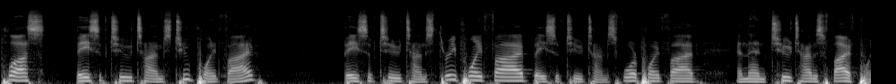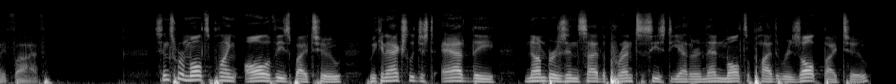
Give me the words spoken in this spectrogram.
plus base of 2 times 2.5, base of 2 times 3.5, base of 2 times 4.5, and then 2 times 5.5. Since we're multiplying all of these by 2, we can actually just add the numbers inside the parentheses together and then multiply the result by 2.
